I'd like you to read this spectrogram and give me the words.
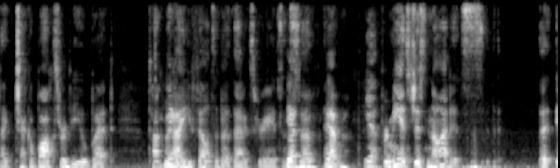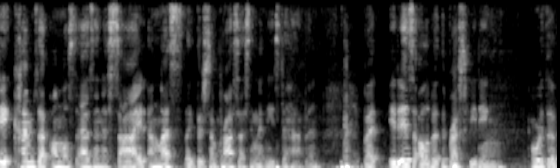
like check a box review, but talk about Yeah. how you felt about that experience and Yeah. stuff. Yeah. And Yeah. for me, it's just not. It's it- comes up almost as an aside unless like there's some processing that needs to happen. But it is all about the breastfeeding or the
